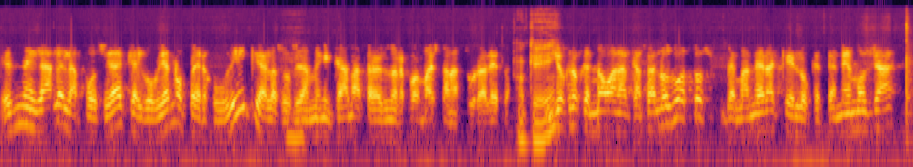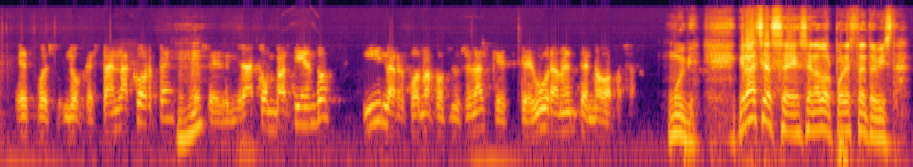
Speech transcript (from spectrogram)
es negarle la posibilidad de que el gobierno perjudique a la sociedad mexicana a través de una reforma de esta naturaleza. Y yo creo que no van a alcanzar los votos, de manera que lo que tenemos ya es pues lo que está en la Corte, que se seguirá combatiendo, y la reforma constitucional que seguramente no va a pasar. Muy bien. Gracias, eh, senador, por esta entrevista.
